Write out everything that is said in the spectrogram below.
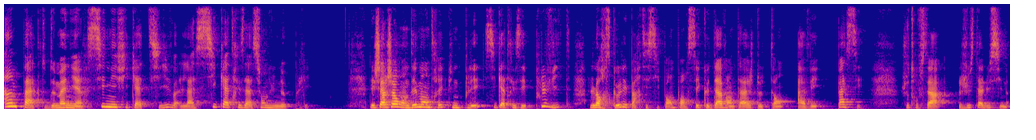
impacte de manière significative la cicatrisation d'une plaie. Les chercheurs ont démontré qu'une plaie cicatrisait plus vite lorsque les participants pensaient que davantage de temps avait passé. Je trouve ça juste hallucinant.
